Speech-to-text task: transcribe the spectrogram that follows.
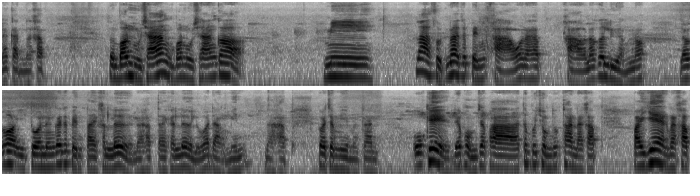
แล้วกันนะครับ ส่วนบอลหูช้าง บอลหูช้างก็มีล่าสุดน่าจะเป็นขาวนะครับ ขาวแล้วก็เหลืองเนาะแล้วก็อีกตัวหนึ่งก็จะเป็นไตคัลเลอร์นะครับไตคัลเลอร์หรือว่าด่างมิ้นท์นะครับ ก็จะมีเหมือนกัน โอเค เดี๋ยวผมจะพาท่านผู้ชมทุกท่านนะครับ ไปแยกนะครับ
